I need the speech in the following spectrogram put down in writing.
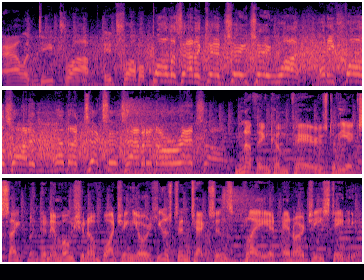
Allen deep drop in trouble. Ball is out again. J.J. Watt, and he falls on it, and the Texans have it in the red zone. Nothing compares to the excitement and emotion of watching your Houston Texans play at NRG Stadium.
